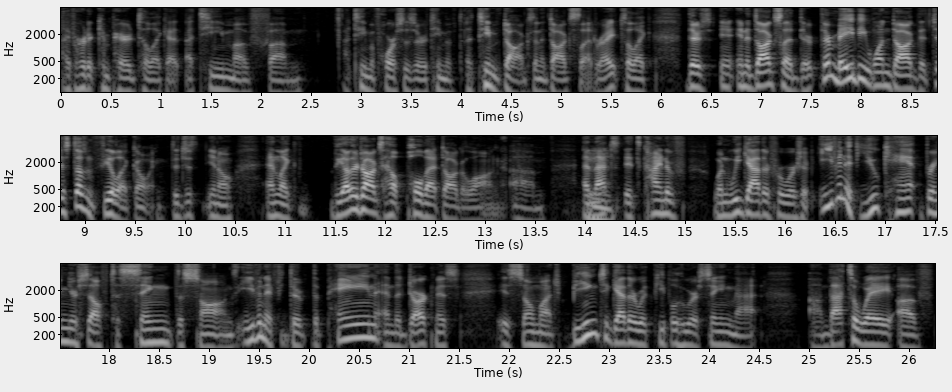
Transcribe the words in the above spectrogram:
I've heard it compared to like a, a team of um, a team of horses or a team of a team of dogs in a dog sled, right? So like there's in, in a dog sled there there may be one dog that just doesn't feel like going to just you know and like the other dogs help pull that dog along. Um, and that's it's kind of when we gather for worship even if you can't bring yourself to sing the songs even if the, the pain and the darkness is so much being together with people who are singing that um, that's a way of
